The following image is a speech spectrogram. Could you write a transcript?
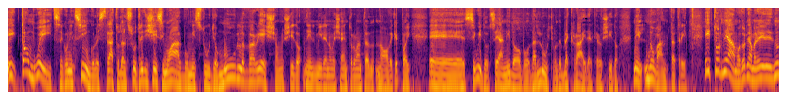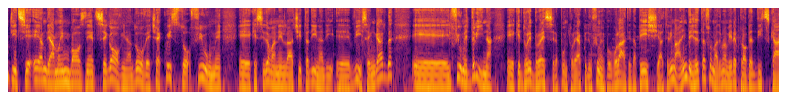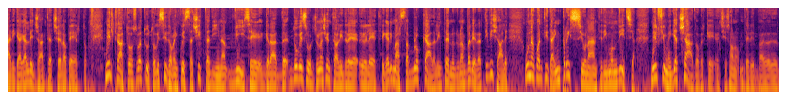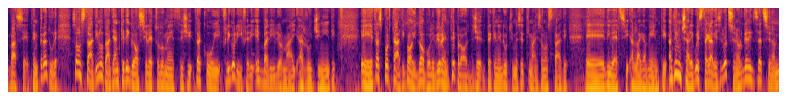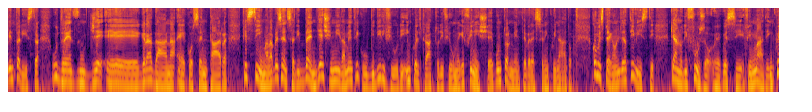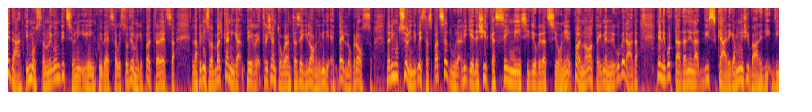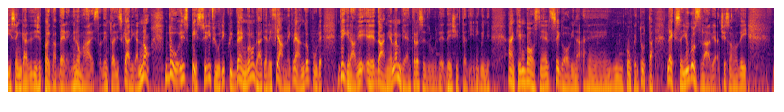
eat Tom Waits con il singolo estratto dal suo tredicesimo album in studio Mool Variation uscito nel 1999 che poi è seguito sei anni dopo dall'ultimo The Black Rider che era uscito nel 93 e torniamo, torniamo alle notizie e andiamo in Bosnia e Herzegovina dove c'è questo fiume eh, che si trova nella cittadina di eh, Visengard e il fiume Drina eh, che dovrebbero essere appunto le acque di un fiume popolate da pesci e altri animali invece si è trasformato in una vera e propria discarica galleggiante a cielo aperto. Nel tratto soprattutto che si trova in questa cittadina Visegrad dove sorge una centrale idroelettrica rimasta bloccata all'interno di una barriera artificiale una quantità impressionante di immondizia. Nel fiume ghiacciato perché ci sono delle ba- basse temperature sono stati notati anche dei grossi elettrodomestici tra cui frigoriferi e barili ormai arrugginiti. E trasportati poi dopo le violente piogge perché nelle ultime settimane sono stati eh, diversi allagamenti. A denunciare questa grave situazione l'organizzazione ambientalista Udrezge eh, Gradana Eco Center che stima la presenza di ben 10.000 metri cubi di rifiuti in quel tratto di fiume che finisce puntualmente per essere inquinato. Come spiegano gli attivisti che hanno diffuso eh, questi filmati inquietanti mostrano le condizioni in cui versa questo fiume che poi attraversa la penisola balcanica per 346 km quindi è bello grosso. La rimozione di questa spazzatura richiede circa 6 mesi di operazioni e poi una volta che viene recuperata viene portata nella discarica municipale di Visengard dice poi va bene meno male sta dentro la discarica. No dove spesso i rifiuti qui vengono dati alle fiamme creando pure dei gravi eh, danni all'ambiente e alla salute dei cittadini. Quindi anche in Bosnia e Herzegovina eh, comunque in tutta l'ex Jugoslavia ci sono dei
